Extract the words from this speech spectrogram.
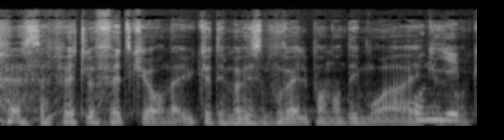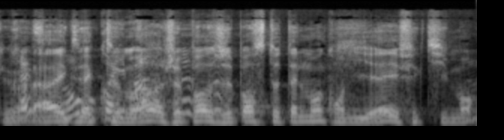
ça peut être le fait qu'on a eu que des mauvaises nouvelles pendant des mois. On et y est voilà, exactement. Je pense, je pense totalement qu'on y est, effectivement.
